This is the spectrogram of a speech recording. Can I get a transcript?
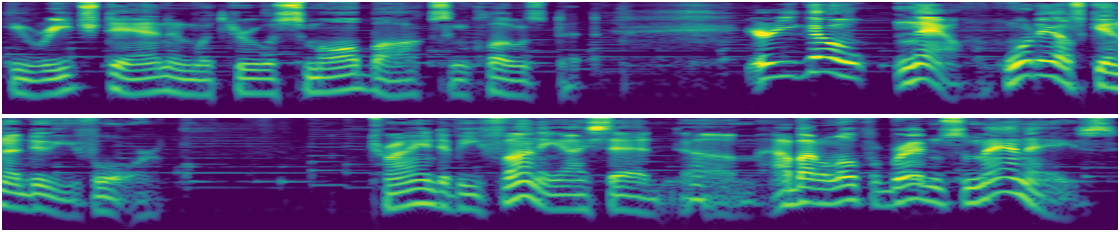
He reached in and withdrew a small box and closed it. Here you go. Now, what else can I do you for? Trying to be funny, I said, um, How about a loaf of bread and some mayonnaise?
